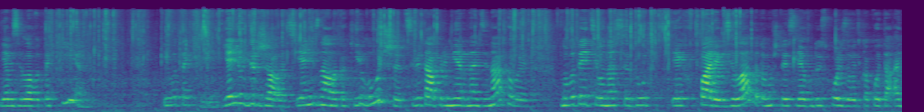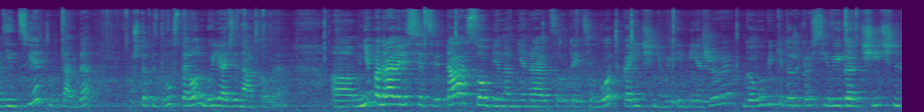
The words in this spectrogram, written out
я взяла вот такие и вот такие. Я не удержалась, я не знала, какие лучше, цвета примерно одинаковые, но вот эти у нас идут, я их в паре взяла, потому что если я буду использовать какой-то один цвет, вот так, да, чтобы с двух сторон были одинаковые. А, мне понравились все цвета, особенно мне нравятся вот эти вот, коричневый и бежевый, голубенький тоже красивый и горчичный.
